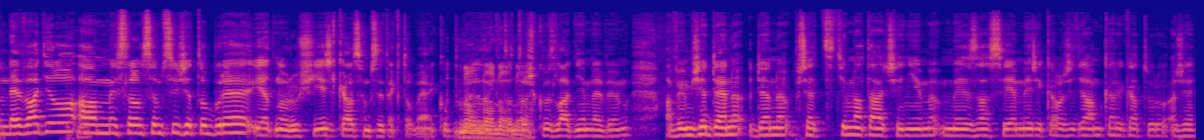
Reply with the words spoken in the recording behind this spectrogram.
Nevadilo a myslel jsem si, že to bude jednodušší. Říkal jsem si, tak to mi jako půjde, no, no, no, to no. trošku zlatním, nevím. A vím, že den, den před tím natáčením mi zase je mi říkal, že dělám karikaturu a že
